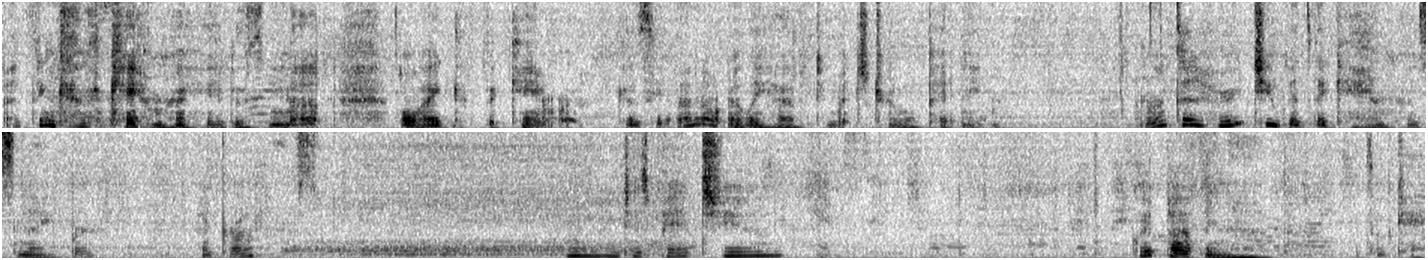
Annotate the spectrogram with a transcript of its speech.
I think the camera, he does not like the camera. Because I don't really have too much trouble petting him. I'm not going to hurt you with the camera, Sniper. I promise. Can I just pet you? Quit popping up. It's okay.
